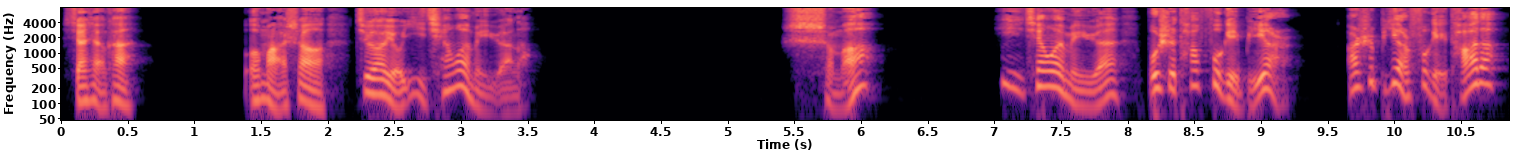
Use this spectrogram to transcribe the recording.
想想看，我马上就要有一千万美元了。”什么？一千万美元不是他付给比尔，而是比尔付给他的。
